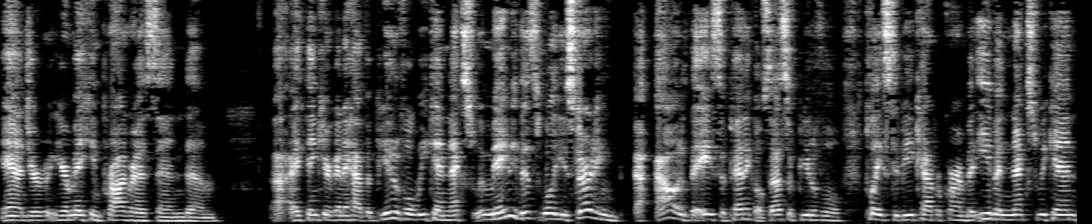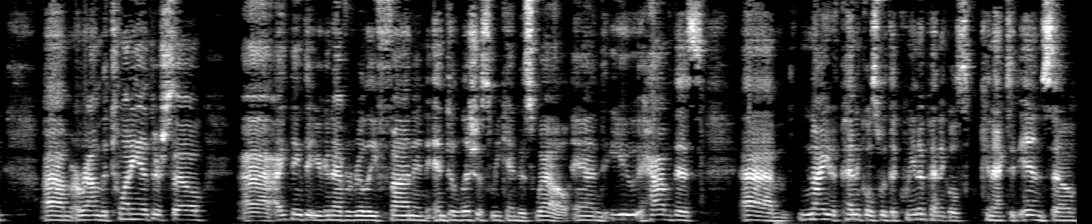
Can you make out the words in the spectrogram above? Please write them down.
and you're, you're making progress and, um, I think you're going to have a beautiful weekend next. Maybe this, well, you're starting out at the Ace of Pentacles. That's a beautiful place to be, Capricorn. But even next weekend, um, around the 20th or so, uh, I think that you're going to have a really fun and, and delicious weekend as well. And you have this um, Knight of Pentacles with the Queen of Pentacles connected in. So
